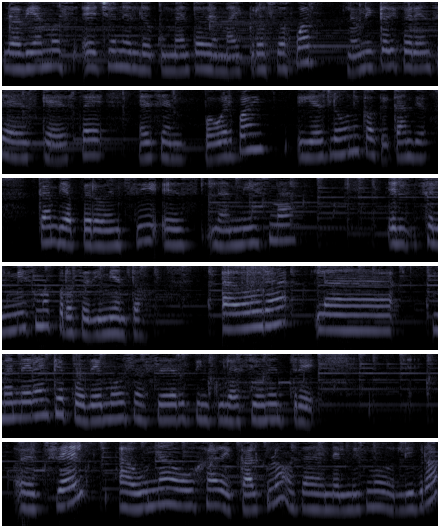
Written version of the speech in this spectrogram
lo habíamos hecho en el documento de Microsoft Word. La única diferencia es que este es en PowerPoint y es lo único que cambia, pero en sí es la misma, es el mismo procedimiento. Ahora la manera en que podemos hacer vinculación entre Excel a una hoja de cálculo, o sea, en el mismo libro,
